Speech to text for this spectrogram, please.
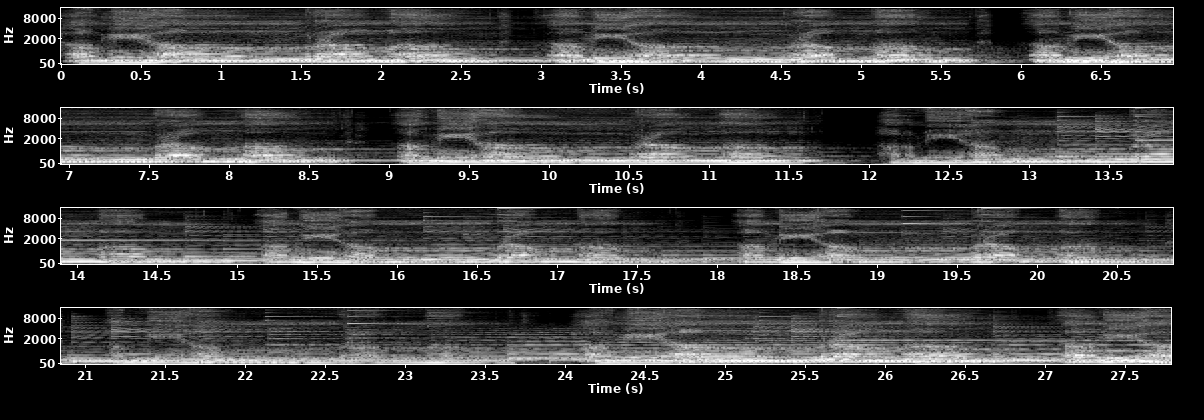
Amiham Brahman, Amiham Brahman, Amiham Brahman, Amiham Brahman, Amiham Brahman, Amiham Brahman, Amiham Brahman, Amiham Brahman, Amiham Brahman, Amiham.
